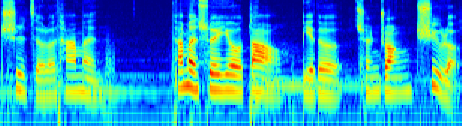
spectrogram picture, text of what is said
斥责了他们。他们遂又到别的村庄去了。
